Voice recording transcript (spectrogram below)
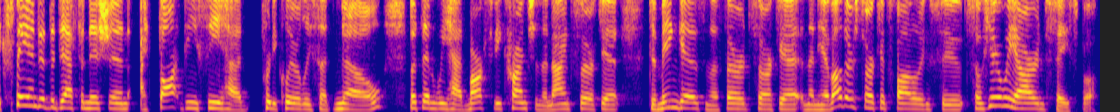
expanded the definition. I thought DC had pretty clearly said no, but then we had Marks v. Crunch in the Ninth Circuit, Dominguez in the Third Circuit, and then you have other circuits following suit. So here we are in Facebook.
